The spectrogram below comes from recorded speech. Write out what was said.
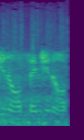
Engine off, engine off.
